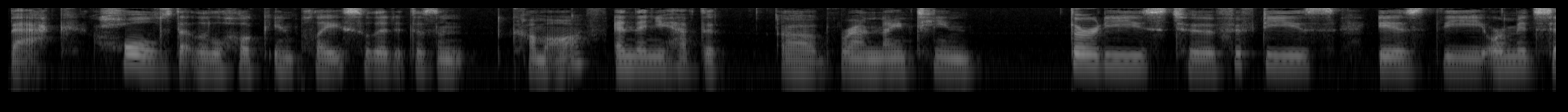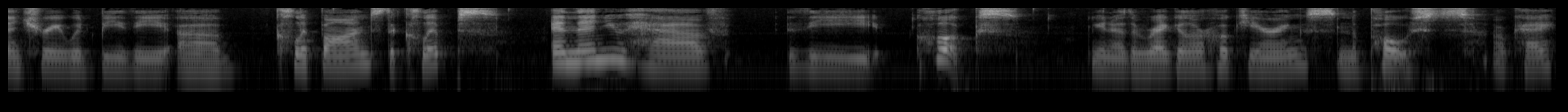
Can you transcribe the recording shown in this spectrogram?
back, holds that little hook in place so that it doesn't come off. And then you have the uh, around 19 30s to 50s is the, or mid century would be the uh, clip ons, the clips. And then you have the hooks, you know, the regular hook earrings and the posts, okay?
